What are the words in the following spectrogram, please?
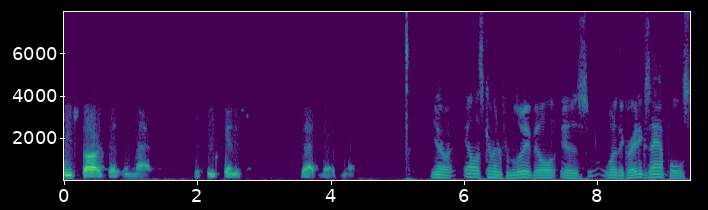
Who starts doesn't matter. Who finishes, that does matter. You know, Ellis coming from Louisville is one of the great examples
